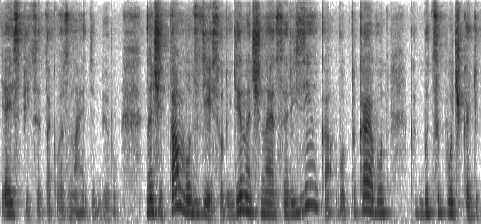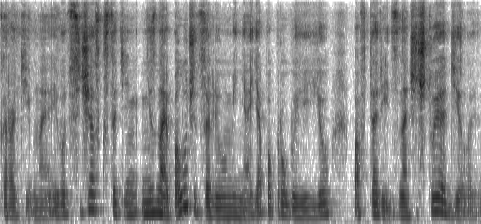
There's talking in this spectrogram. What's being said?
Я и спицы, так вы знаете, беру. Значит, там вот здесь, вот где начинается резинка, вот такая вот как бы цепочка декоративная. И вот сейчас, кстати, не знаю, получится ли у меня, я попробую ее повторить. Значит, что я делаю?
